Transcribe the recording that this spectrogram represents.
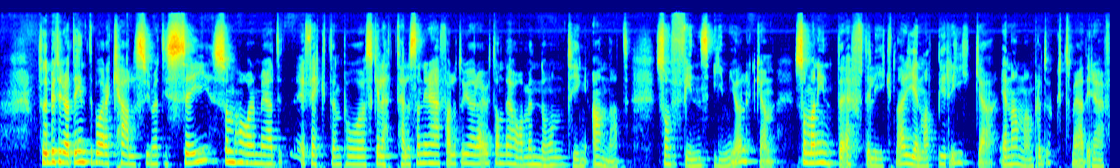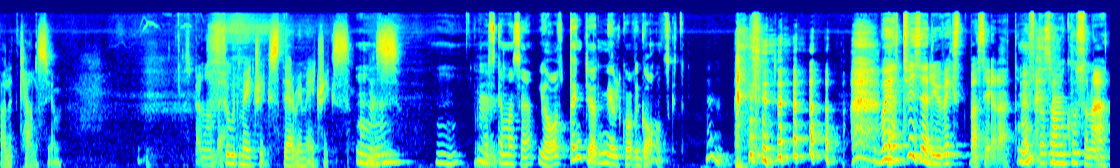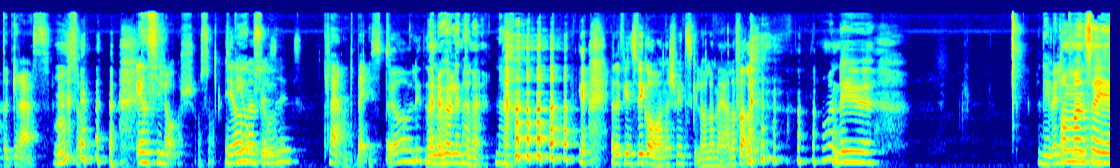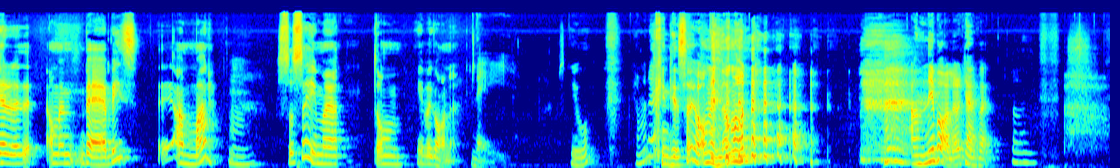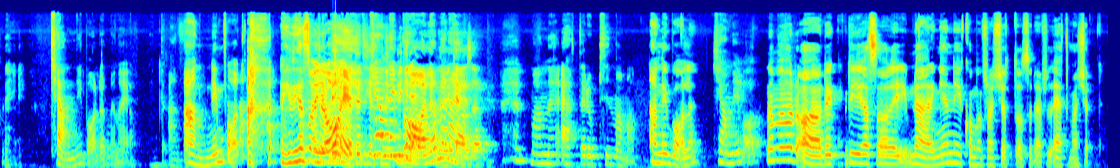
Så det betyder att det inte bara är kalciumet i sig som har med effekten på skeletthälsan i det här fallet att göra, utan det har med någonting annat som finns i mjölken. Som man inte efterliknar genom att berika en annan produkt med, i det här fallet kalcium. Spännande. Food matrix, dairy matrix. Mm. Yes. Mm. Vad ska man säga? Jag tänkte ju att mjölk var veganskt. På ett vis är det ju växtbaserat Mm. eftersom kossorna äter gräs. Så. Ensilage och sånt. Ja, det är men också precis. plant-based. Ja, lite Men så. du höll inte med? Nej. ja, det finns veganer som inte skulle hålla med i alla fall. Men det är ju... Men Det är väldigt Om man säger om en bebis eh, ammar Mm. så säger man ju att de är veganer. Nej. Jo, Ja, men det. det sa jag om mina barn. Annibaler kanske? Nej. Kannibaler menar jag. An- Annibal. Är det som jag är? Nytt Kannibaler menar jag. säga. Man äter upp sin mamma. Annibaler. Kannibal. Nej men vadå? Ja, det, det är alltså näringen kommer från kött och så därför äter man kött.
